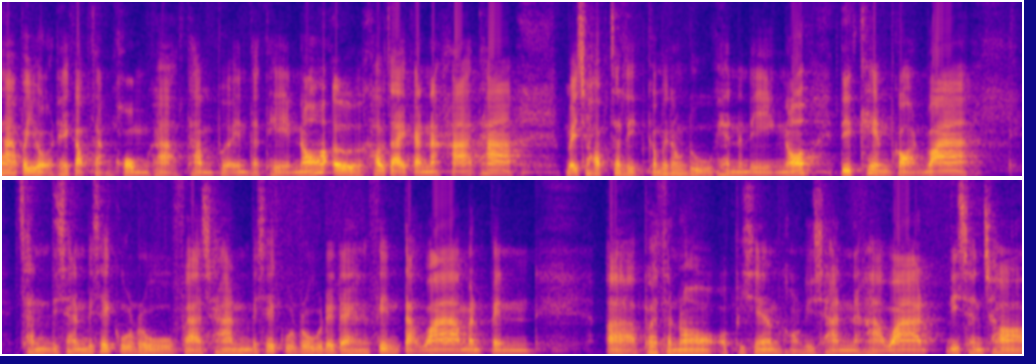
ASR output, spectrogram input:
สร้างประโยชน์ให้กับสังคมค่ะทำเพื่อ entertain เนาะเออเข้าใจกันนะคะ ถ้าไม่ชอบจริตก็ไม่ต้องดูแค่นั้นเองเนาะดิสเคมก่อนว่าฉันดิฉันไม่ใช่กูรูแฟชั่น ไม่ใช่กูรูใดๆทั้งสิ้น แต่ว่ามันเป็น personal opinion ของดิฉันนะคะ ว่าดิฉันชอบ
